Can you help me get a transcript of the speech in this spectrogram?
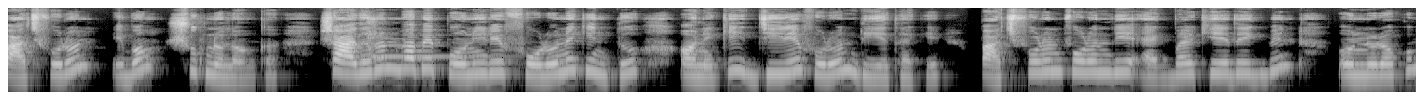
পাঁচ ফোড়ন এবং শুকনো লঙ্কা। সাধারণভাবে পনিরে ফোড়নে কিন্তু অনেকেই জিরে ফোড়ন দিয়ে থাকে। পাঁচ ফোড়ন ফোড়ন দিয়ে একবার খেয়ে দেখবেন অন্যরকম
